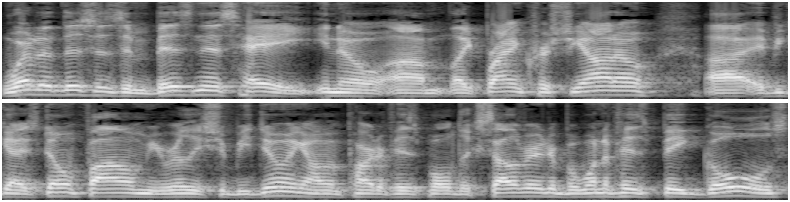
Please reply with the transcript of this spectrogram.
Whether this is in business, hey, you know, um, like Brian Cristiano, uh, if you guys don't follow him, you really should be doing. I'm a part of his Bold Accelerator, but one of his big goals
